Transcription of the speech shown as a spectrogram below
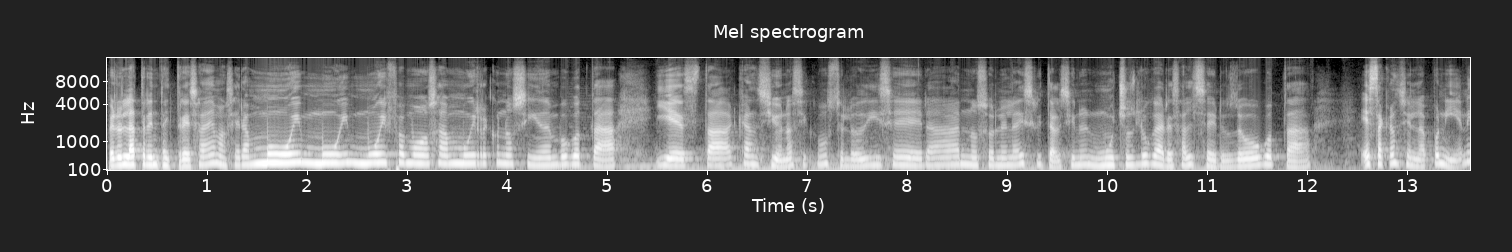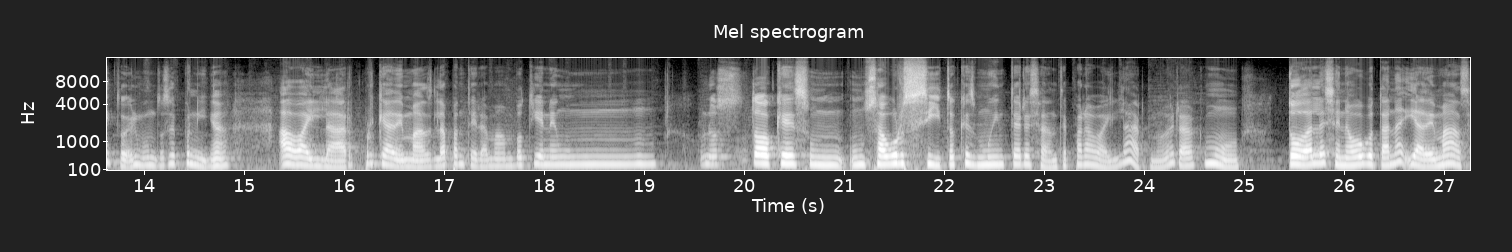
Pero la 33 además era muy, muy, muy famosa, muy reconocida en Bogotá y esta canción, así como usted lo dice, era no solo en la distrital, sino en muchos lugares alceros de Bogotá. Esta canción la ponían y todo el mundo se ponía a bailar porque además la Pantera Mambo tiene un, unos toques, un, un saborcito que es muy interesante para bailar, ¿no? Era como toda la escena bogotana y además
